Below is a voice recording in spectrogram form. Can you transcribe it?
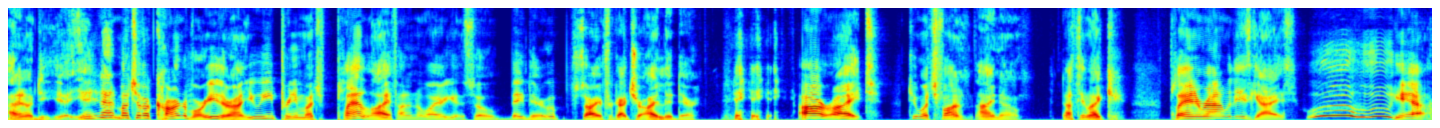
I don't know. You, you're not much of a carnivore either, huh? You eat pretty much plant life. I don't know why you're getting so big there. Oops, sorry, I forgot your eyelid there. all right. Too much fun. I know. Nothing like playing around with these guys. Woohoo! Yeah.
